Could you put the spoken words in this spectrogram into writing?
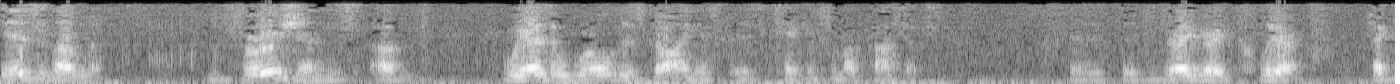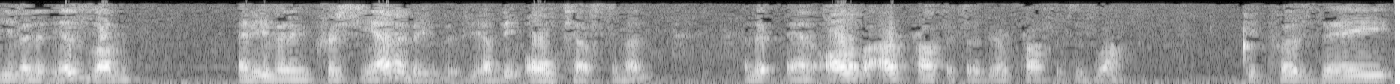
Islam versions of where the world is going is, is taken from our prophets. It's, it's very, very clear. In fact, even in Islam and even in Christianity, you the Old Testament, and, the, and all of our prophets are their prophets as well. Because they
